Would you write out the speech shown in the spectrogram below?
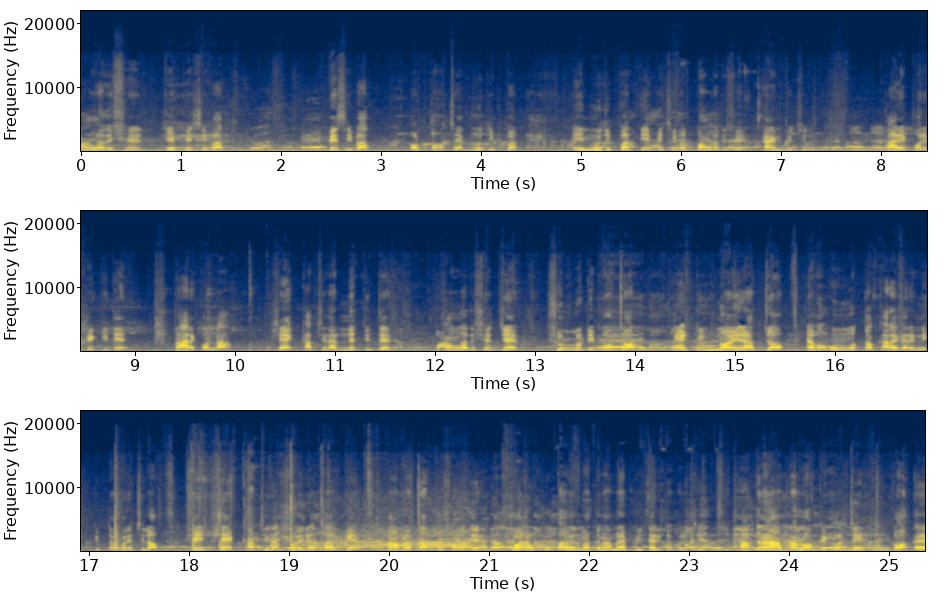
বাংলাদেশের যে পেশিবাদ পেশিবাদ অর্থ হচ্ছে মুজিববাদ। এই মুজিববাদ দিয়ে পেশিবাদ বাংলাদেশে কায়েম হয়েছিল। তারই পরিপ্রেক্ষিতে তার কন্যা শেখ হাসিনার নেতৃত্বে বাংলাদেশের যে ষোলোটি বছর একটি নয় রাজ্য এবং উন্মুক্ত কারাগারে নিক্ষিপ্ত করেছিল সেই শেখ হাসিনা স্বৈরাচারকে আমরা ছাত্র সমাজের গণভুত্থানের মাধ্যমে আমরা বিচারিত করেছি। আপনারা আমরা লক্ষ্য করছি ক- এ,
